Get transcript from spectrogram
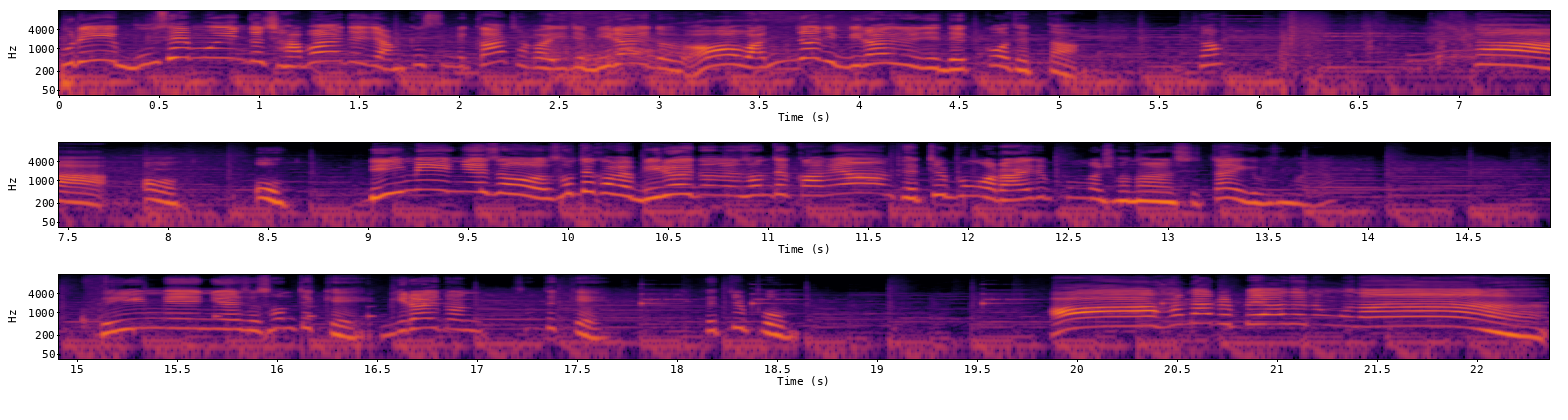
우리 무쇠무인도 잡아야 되지 않겠습니까? 잠깐 이제 미라이도 어 완전히 미라이도 이제 내 거 됐다. 그쵸? 자, 어, 어. 메뉴에서 선택하면 미라이돈을 선택하면 배틀폰과 라이드폰을 전환할 수 있다. 이게 무슨 말이야? 메인 메뉴에서 선택해. 미라이돈 선택해. 배틀폼. 아 하나를 빼야 되는구나.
